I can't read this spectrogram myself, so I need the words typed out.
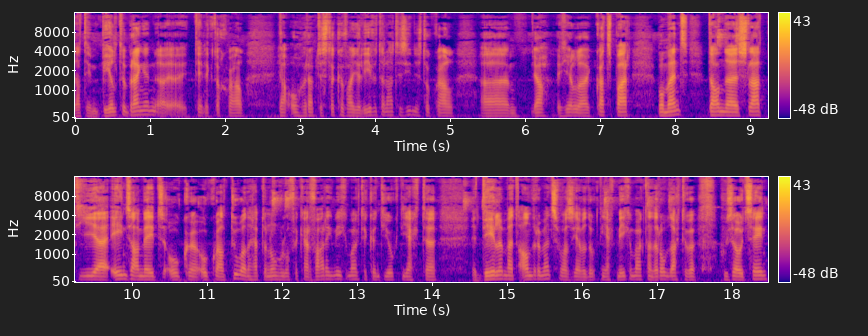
Dat in beeld te brengen. Uiteindelijk toch wel ja, ongerepte stukken van je leven te laten zien. is toch wel uh, ja, een heel kwetsbaar moment. Dan slaat die eenzaamheid ook, ook wel toe. Want je hebt een ongelooflijke ervaring meegemaakt. Je kunt die ook niet echt delen met andere mensen. Want die hebben het ook niet echt meegemaakt. En daarom dachten we, hoe zou het zijn?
